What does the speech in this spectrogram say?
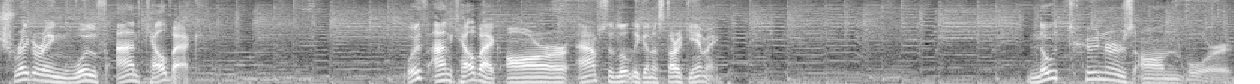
triggering Wolf and Kelbek. Wolf and Kelbek are absolutely to start gaming. No tuners on board.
